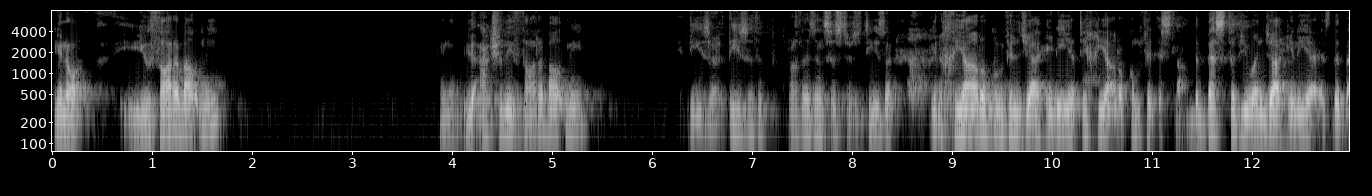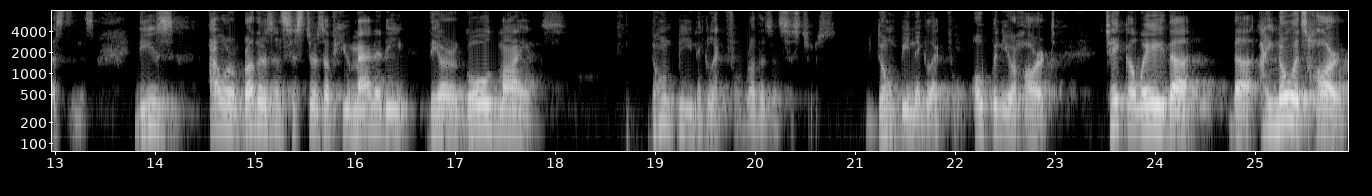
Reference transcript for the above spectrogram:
you know, you thought about me? You know, you actually thought about me? These are, these are the brothers and sisters. These are, you know, خِيَارُكُمْ فِي الْجَاهِلِيَّةِ خِيَارُكُمْ فِي الْإِسْلَامِ The best of you in Jahiliyyah is the best in this. These, our brothers and sisters of humanity, they are gold mines. Don't be neglectful, brothers and sisters. Don't be neglectful. Open your heart. Take away the, the, I know it's hard.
